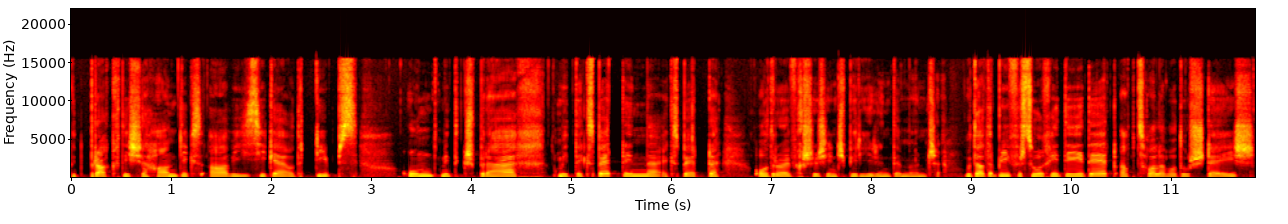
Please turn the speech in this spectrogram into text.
mit praktischen Handlungsanweisungen oder Tipps und mit Gesprächen mit Expertinnen, Experten oder einfach schon inspirierenden Menschen. Und dabei versuche ich dich dort abzuholen, wo du stehst,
